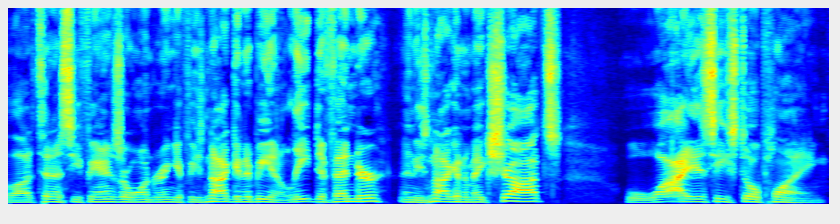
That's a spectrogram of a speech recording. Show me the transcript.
a lot of Tennessee fans are wondering if he's not going to be an elite defender and he's not going to make shots, why is he still playing?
